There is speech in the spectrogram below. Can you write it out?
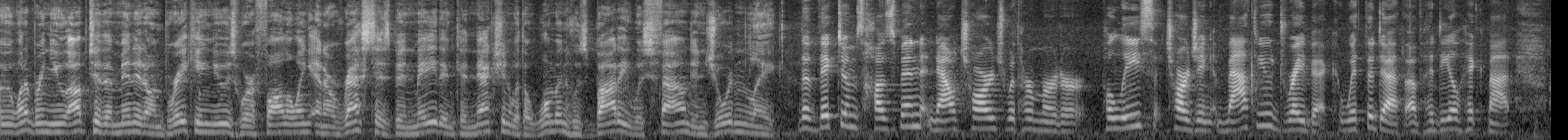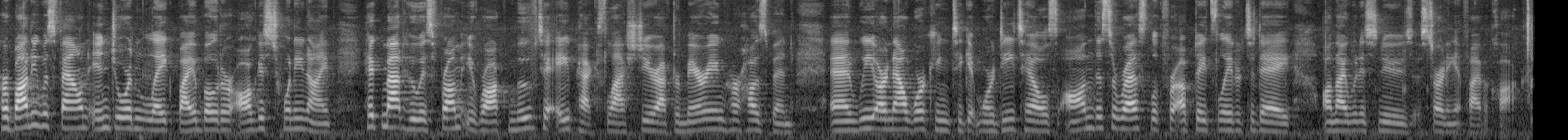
We want to bring you up to the minute on breaking news we're following. An arrest has been made in connection with a woman whose body was found in Jordan Lake. The victim's husband now charged with her murder. Police charging Matthew Drabick with the death of Hadeel Hikmat. Her body was found in Jordan Lake by a boater August 29th. Hikmat, who is from Iraq, moved to Apex last year after marrying her husband. And we are now working to get more details on this arrest. Look for updates later today on Eyewitness News starting at 5 o'clock.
